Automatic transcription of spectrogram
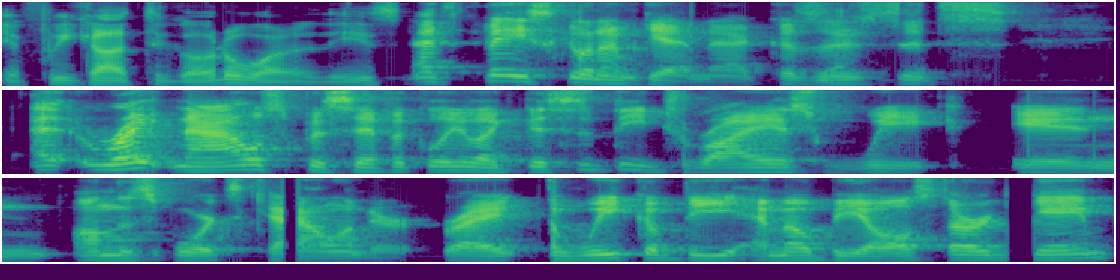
if we got to go to one of these. That's basically what I'm getting at because there's it's eh, right now specifically like this is the driest week in on the sports calendar right? The week of the mlb all-star game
